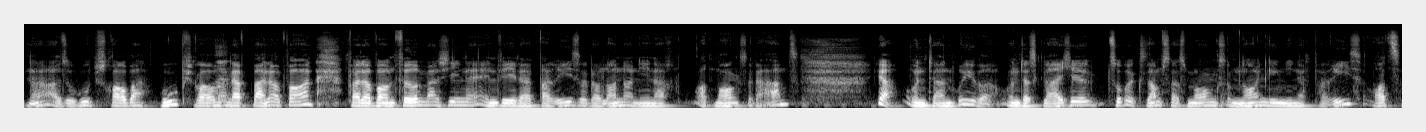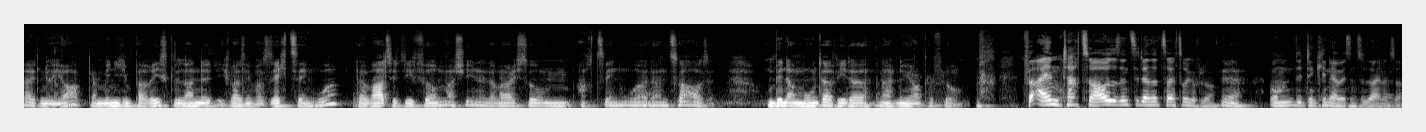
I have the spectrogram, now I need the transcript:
Ne? Also Hubschrauber, Hubschrauber ja. nach Paderborn, Paderborn Firmenmaschine, entweder Paris oder London, je nach ob morgens oder abends. Ja, und dann rüber. Und das gleiche zurück. Samstags morgens um neun ging die nach Paris, Ortszeit New York. Dann bin ich in Paris gelandet, ich weiß nicht was, 16 Uhr. Da wartet die Firmenmaschine, da war ich so um 18 Uhr dann zu Hause. Und bin am Montag wieder nach New York geflogen. Für einen Tag zu Hause sind Sie dann sozusagen zurückgeflogen? Ja. Um den Kindern wissen zu sein und so?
